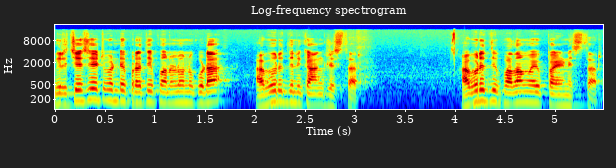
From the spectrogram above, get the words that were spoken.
మీరు చేసేటువంటి ప్రతి పనులను కూడా అభివృద్ధిని కాంక్షిస్తారు. అభివృద్ధి పదం వైపు పయనిస్తారు.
